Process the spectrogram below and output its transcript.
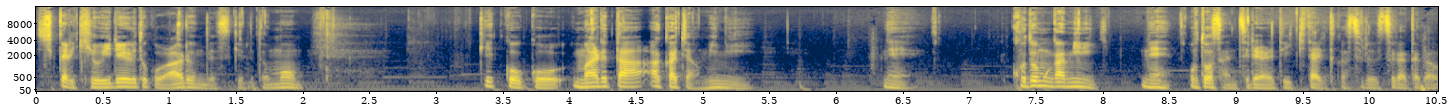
しっかり気を入れるところはあるんですけれども結構こう生まれた赤ちゃんを見にね子供が見にねお父さんに連れられてきたりとかする姿が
